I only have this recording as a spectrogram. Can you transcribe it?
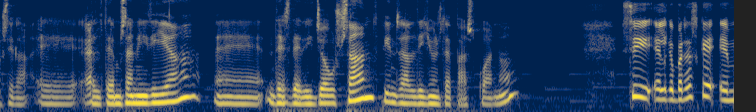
O sigui, eh, el temps aniria eh, des de dijous sant fins al dilluns de Pasqua, no? Sí, el que passa és que en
